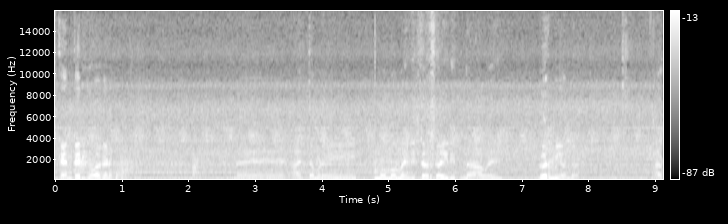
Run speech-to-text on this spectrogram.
સ્કેન કર્યું આગળ. ને આજ તમને ખમ્મમાં હીટર કઈ રીતના આવે ગરમી અંદર? આ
